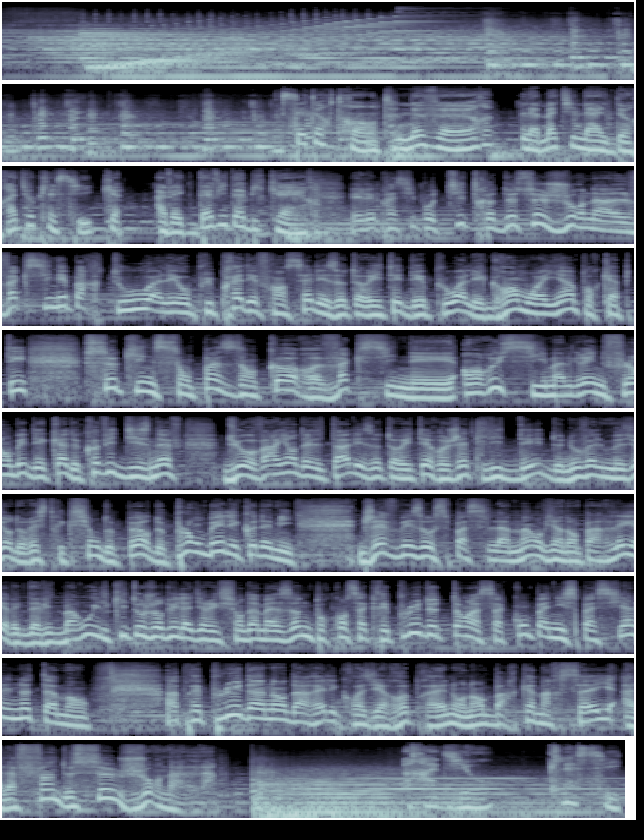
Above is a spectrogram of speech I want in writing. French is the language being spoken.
7h30, 9h, la matinale de Radio Classique avec David Abiker. Et les principaux titres de ce journal. Vaccinés partout, aller au plus près des Français, les autorités déploient les grands moyens pour capter ceux qui ne sont pas encore vaccinés. En Russie, malgré une flambée des cas de Covid-19 dû au variant Delta, les autorités rejettent l'idée de nouvelles mesures de restriction de peur de plomber l'économie. Jeff Bezos passe la main, on vient d'en parler avec David Barou. Il quitte aujourd'hui la direction d'Amazon pour consacrer plus de temps à sa compagnie spatiale notamment. Après plus d'un an d'arrêt, croisières reprennent. On embarque à Marseille à la fin de ce journal. Radio classique.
